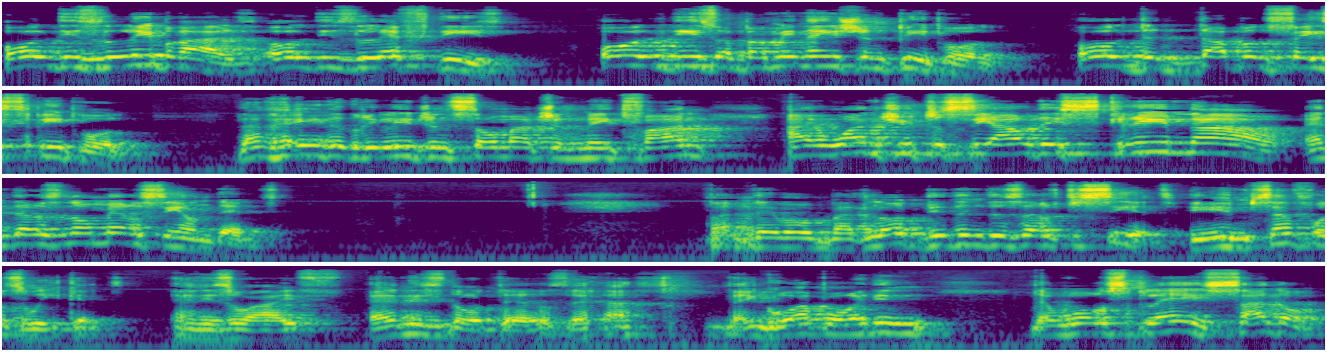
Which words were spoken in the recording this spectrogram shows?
all these liberals, all these lefties, all these abomination people, all the double-faced people that hated religion so much and made fun. I want you to see how they scream now, and there is no mercy on them. But they were, but Lot didn't deserve to see it. He himself was wicked, and his wife and his daughters. They grew up already in the worst place, Sodom.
